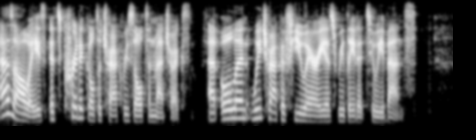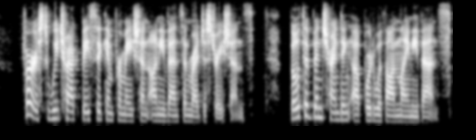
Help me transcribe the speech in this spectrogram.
As always, it's critical to track results and metrics. At Olin, we track a few areas related to events. First, we track basic information on events and registrations. Both have been trending upward with online events.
